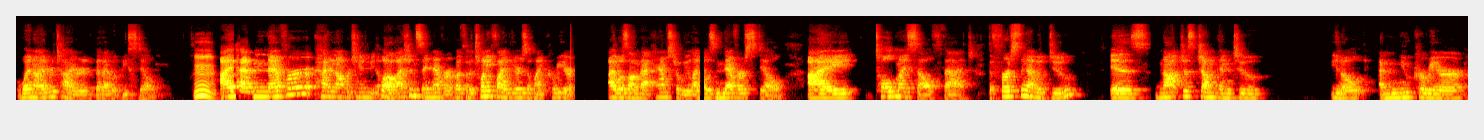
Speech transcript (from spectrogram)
when i retired that i would be still. Mm. i had never had an opportunity to be well i shouldn't say never but for the 25 years of my career i was on that hamster wheel. I was never still. I told myself that the first thing i would do is not just jump into, you know, a new career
